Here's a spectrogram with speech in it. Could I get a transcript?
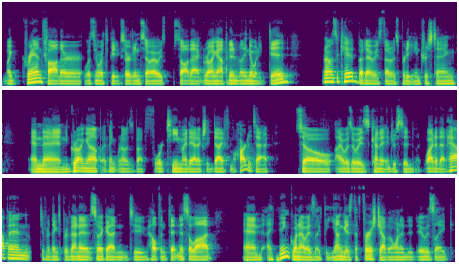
My grandfather was an orthopedic surgeon, so I always saw that growing up. I didn't really know what he did when I was a kid, but I always thought it was pretty interesting. And then growing up, I think when I was about 14, my dad actually died from a heart attack. So I was always kind of interested, like, why did that happen? Different things prevent it. So I got into health and fitness a lot. And I think when I was like the youngest, the first job I wanted to do was like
